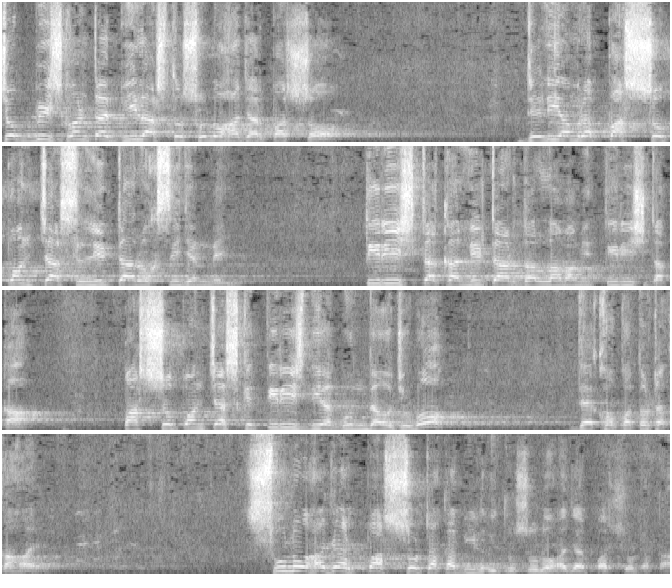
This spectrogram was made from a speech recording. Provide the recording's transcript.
চব্বিশ ঘন্টায় বিল আসতো ষোলো হাজার পাঁচশো। ডেলি আমরা পাঁচশো পঞ্চাশ লিটার অক্সিজেন নেই। তিরিশ টাকা লিটার ধরলাম আমি তিরিশ টাকা। পাঁচশো পঞ্চাশকে তিরিশ দিয়ে গুণ দাও যুবক। দেখো কত টাকা হয়। ষোলো হাজার পাঁচশো টাকা বিল হইতো, ষোলো হাজার পাঁচশো টাকা।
